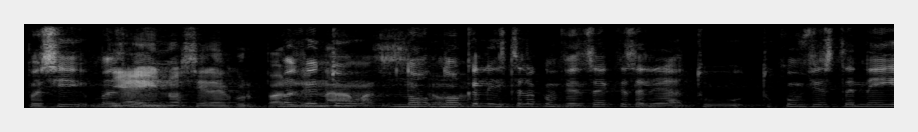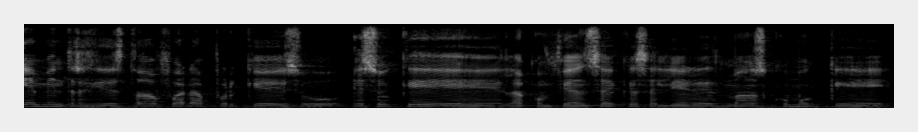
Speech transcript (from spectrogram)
Pues sí, más Y ahí bien- no sería Más culpable bien nada tú, más. no, no que le diste la confianza de que saliera, tú, tú confiaste en ella mientras ella estaba afuera, porque eso, eso que la confianza de que saliera es más como que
